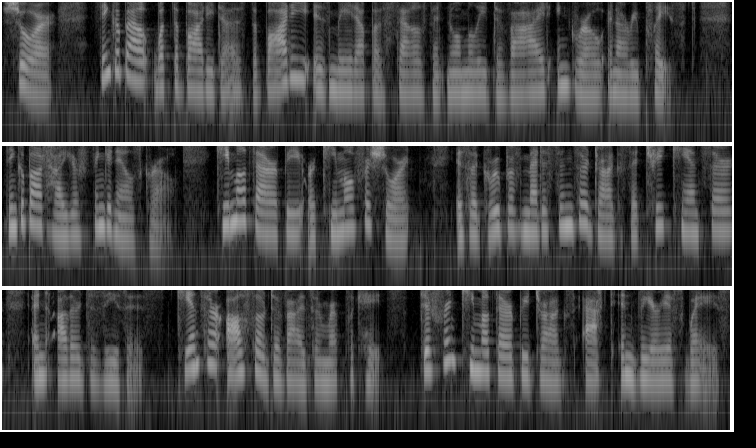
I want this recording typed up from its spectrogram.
Sure. Think about what the body does. The body is made up of cells that normally divide and grow and are replaced. Think about how your fingernails grow. Chemotherapy, or chemo for short, is a group of medicines or drugs that treat cancer and other diseases. Cancer also divides and replicates. Different chemotherapy drugs act in various ways.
